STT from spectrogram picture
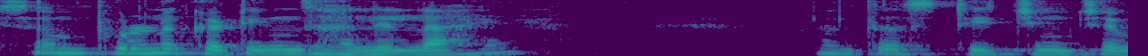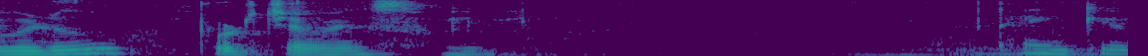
संपूर्ण कटिंग झालेलं आहे. नंतर स्टिचिंगचा व्हिडिओ पुढच्या वेळेस होईल. थँक्यू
